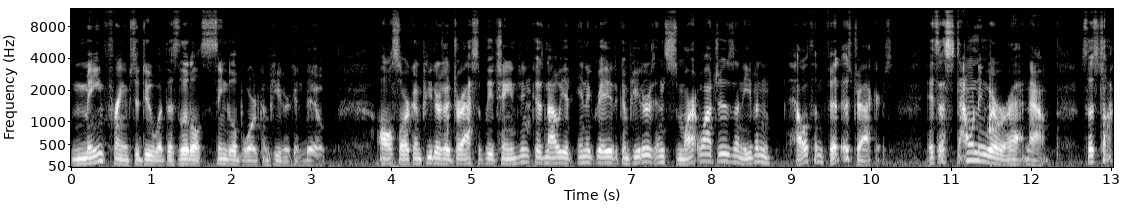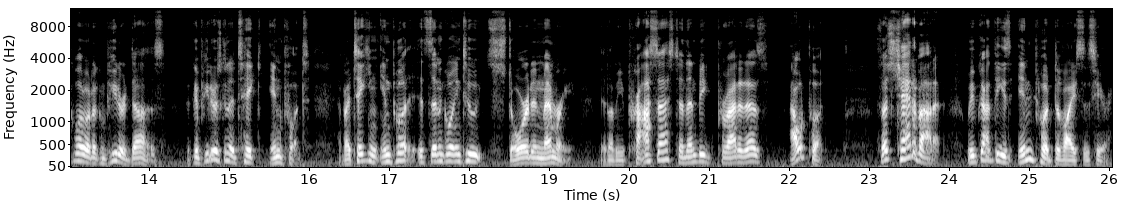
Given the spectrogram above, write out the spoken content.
mainframes to do what this little single board computer can do. Also, our computers are drastically changing because now we have integrated computers in smartwatches and even health and fitness trackers. It's astounding where we're at now. So let's talk about what a computer does. The computer is going to take input, and by taking input, it's then going to store it in memory. It'll be processed and then be provided as output. So let's chat about it. We've got these input devices here.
